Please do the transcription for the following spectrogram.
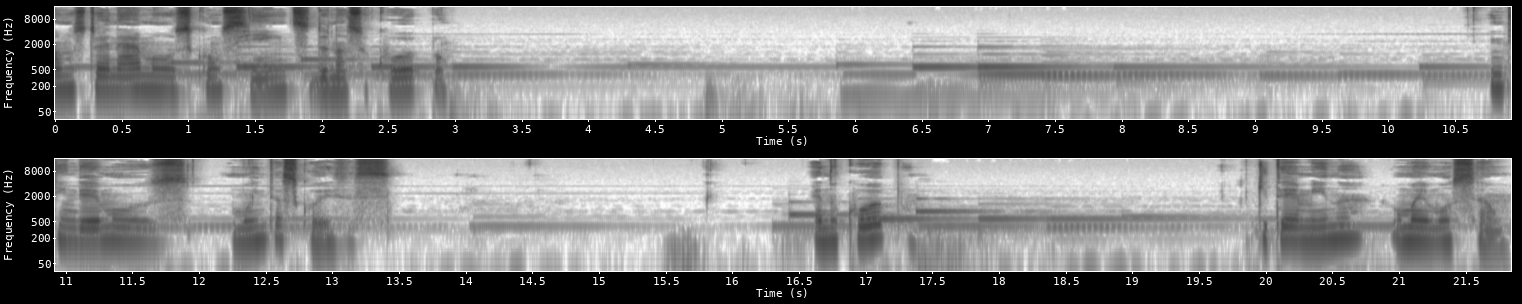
Ao nos tornarmos conscientes do nosso corpo, entendemos muitas coisas. É no corpo que termina uma emoção.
